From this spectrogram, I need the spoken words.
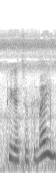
ঠিক আছে, তো বাই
